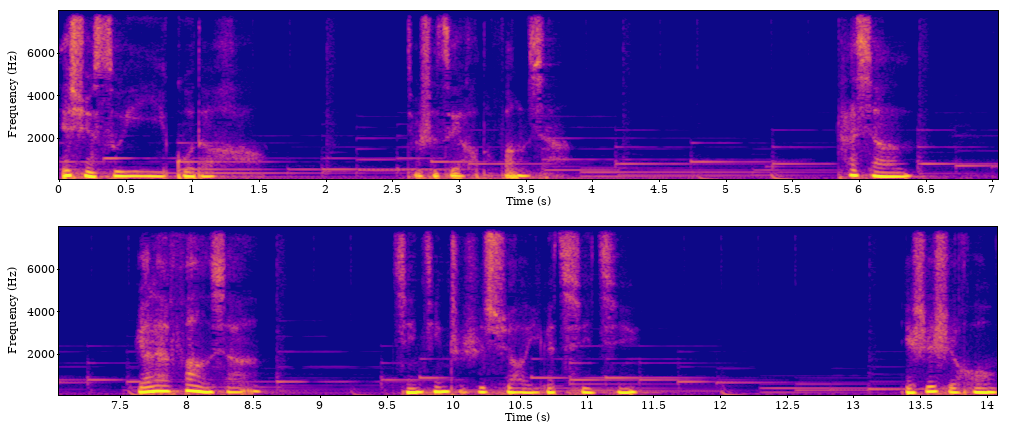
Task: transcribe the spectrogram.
也许苏依依过得好，就是最好的放下。他想，原来放下。仅仅只是需要一个契机，也是时候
